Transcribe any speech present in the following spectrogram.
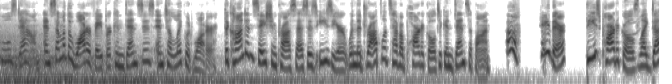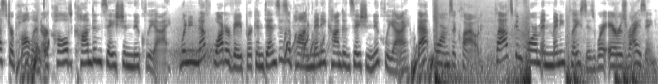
cools down, and some of the water vapor condenses into liquid water. The condensation process is easier when the droplets have a particle to condense upon. Oh, hey there! These particles, like dust or pollen, are called condensation nuclei. When enough water vapor condenses upon many condensation nuclei, that forms a cloud. Clouds can form in many places where air is rising,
